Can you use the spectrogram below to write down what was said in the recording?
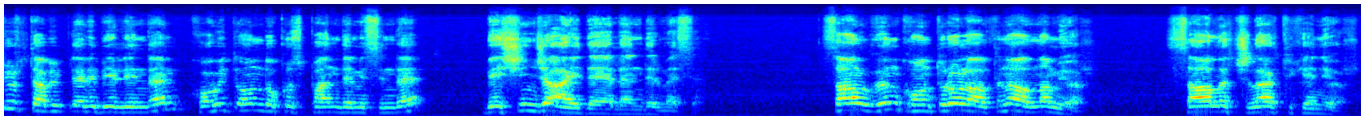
Türk Tabipleri Birliği'nden COVID-19 pandemisinde 5. ay değerlendirmesi. Salgın kontrol altına alınamıyor. Sağlıkçılar tükeniyor.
